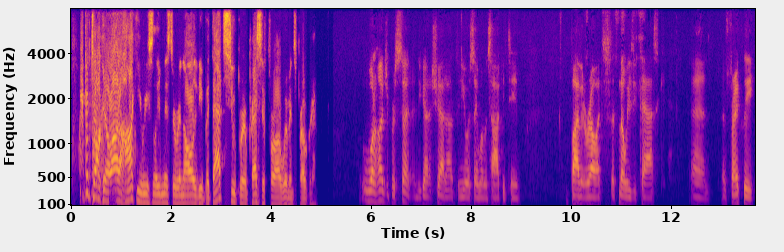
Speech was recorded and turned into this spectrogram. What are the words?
we've been talking a lot of hockey recently, Mr. Rinaldi, but that's super impressive for our women's program. 100%. And you got to shout out the USA women's hockey team. Five in a row. That's, that's no easy task. And, and frankly,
